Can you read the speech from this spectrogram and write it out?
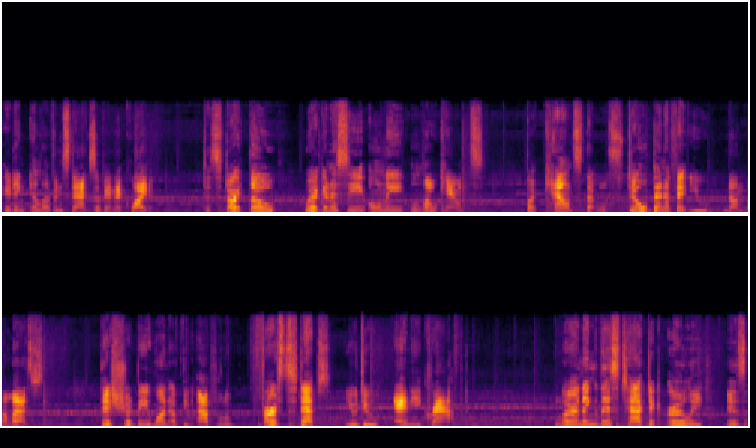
hitting 11 stacks of Inner Quiet. To start though, we're gonna see only low counts, but counts that will still benefit you nonetheless. This should be one of the absolute first steps you do any craft. Learning this tactic early is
